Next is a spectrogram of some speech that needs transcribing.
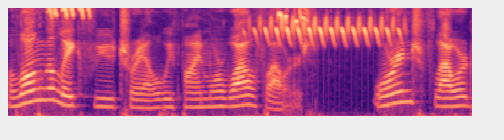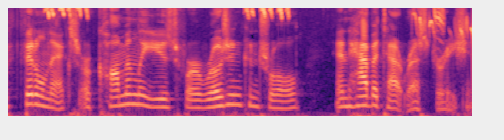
Along the Lakeview Trail, we find more wildflowers. Orange flowered fiddlenecks are commonly used for erosion control and habitat restoration.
